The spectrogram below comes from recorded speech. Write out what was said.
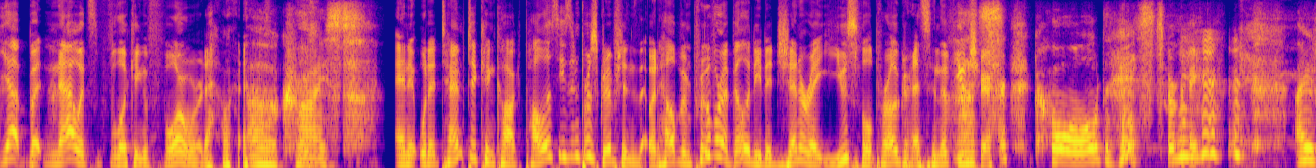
yeah, but now it's looking forward, Alan. Oh Christ. And it would attempt to concoct policies and prescriptions that would help improve our ability to generate useful progress in the future. That's called history. I,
